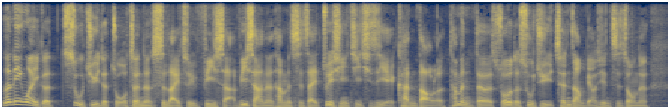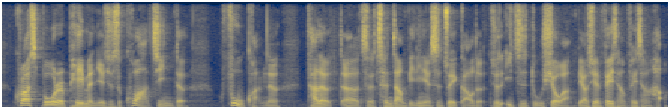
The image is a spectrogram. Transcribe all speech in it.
那另外一个数据的佐证呢，是来自于 Visa，Visa 呢，他们是在最新一季其实也看到了他们的所有的数据成长表现之中呢，Cross Border Payment 也就是跨境的付款呢。它的呃，这成长比例也是最高的，就是一枝独秀啊，表现非常非常好。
